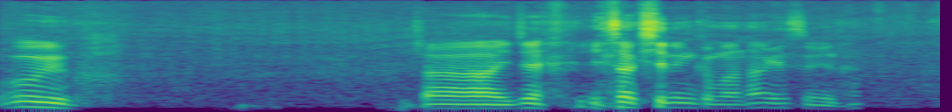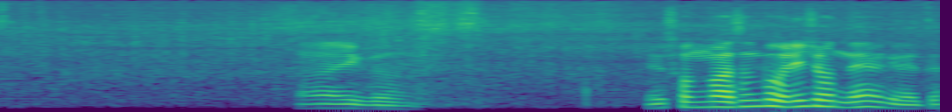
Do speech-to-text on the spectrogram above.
어이구 자 이제 이 낚시는 그만하겠습니다 아 아이고. 이 손맛은 보니 좋네요, 그래도.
